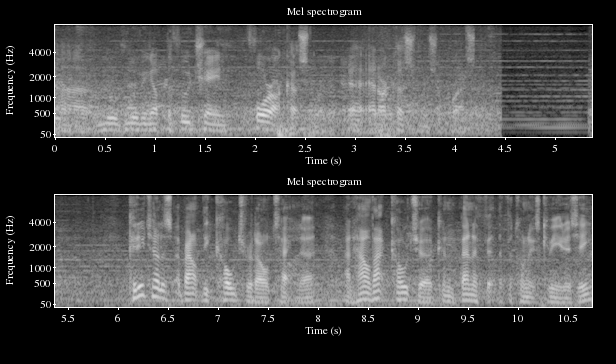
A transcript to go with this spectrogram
uh, move, moving up the food chain for our customer at our customer's request. Can you tell us about the culture at Altechna and how that culture can benefit the photonics community?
